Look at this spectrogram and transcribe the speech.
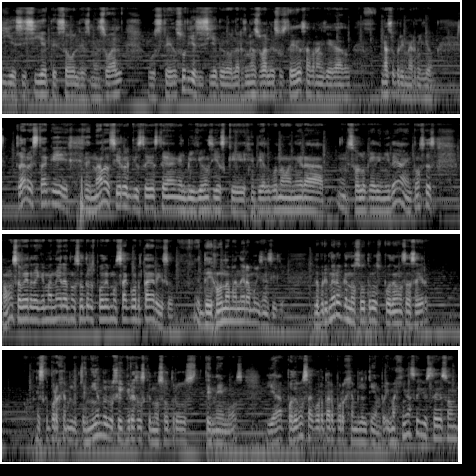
17 soles mensual, ustedes o 17 dólares mensuales, ustedes habrán llegado a su primer millón. Claro está que de nada sirve que ustedes tengan el millón si es que de alguna manera solo queden idea. Entonces vamos a ver de qué manera nosotros podemos acortar eso. De una manera muy sencilla. Lo primero que nosotros podemos hacer es que, por ejemplo, teniendo los ingresos que nosotros tenemos, ya podemos acortar, por ejemplo, el tiempo. Imagínense que ustedes son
